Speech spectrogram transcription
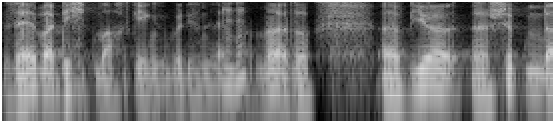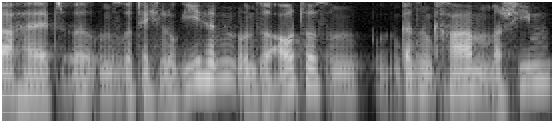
selber dicht macht gegenüber diesen Ländern. Mhm. Ne? Also äh, wir äh, schippen da halt äh, unsere Technologie hin, unsere Autos und ganzen Kram, Maschinen,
